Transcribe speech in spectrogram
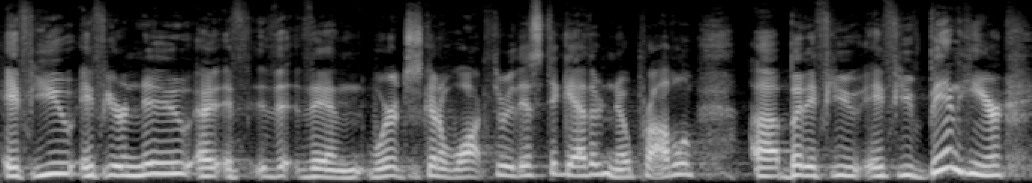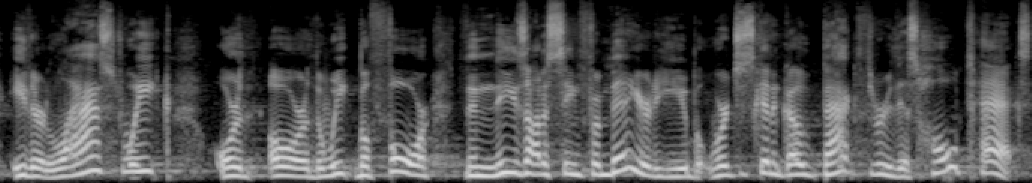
If you if you're new, uh, if, th- then we're just going to walk through this together, no problem. Uh, but if you if you've been here either last week or or the week before, then these ought to seem familiar to you. But we're just going to go back through this whole text,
